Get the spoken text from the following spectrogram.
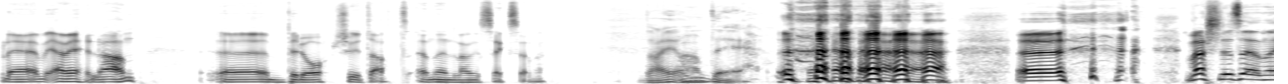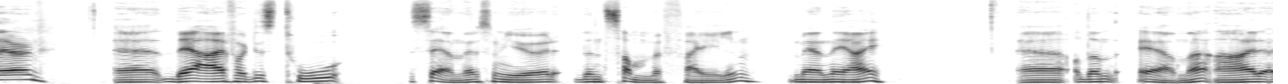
For jeg vil heller ha en uh, brå shootout enn en lang sexscene. Deg om det. Eh, verste scene, Jørn? Eh, det er faktisk to scener som gjør den samme feilen, mener jeg. Eh, og den ene er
